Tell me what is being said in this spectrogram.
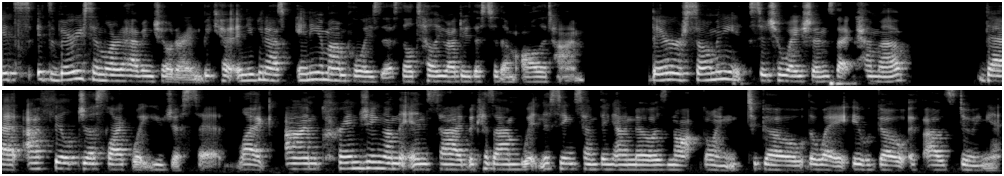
it's it's very similar to having children because and you can ask any of my employees this they'll tell you i do this to them all the time there are so many situations that come up that I feel just like what you just said. Like I'm cringing on the inside because I'm witnessing something I know is not going to go the way it would go if I was doing it.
